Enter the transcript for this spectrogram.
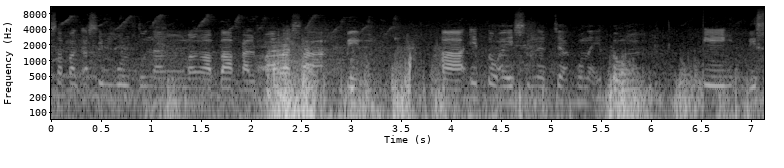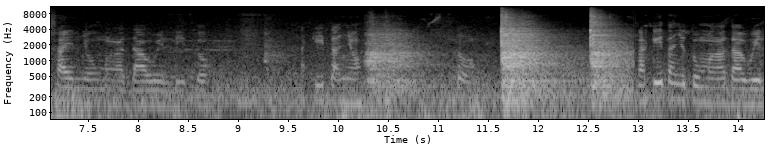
Sa pag-assemble ko ng mga bakal para sa beam, ah, ito ay sinadya ko na itong i-design yung mga dawil dito. Nakita nyo? Ito. Nakita nyo itong mga dawil?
